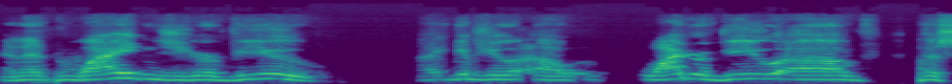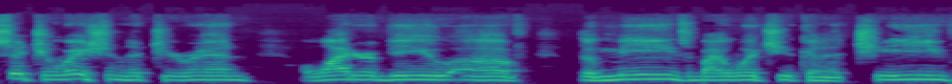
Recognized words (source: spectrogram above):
and it widens your view. It gives you a wider view of the situation that you're in, a wider view of the means by which you can achieve,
